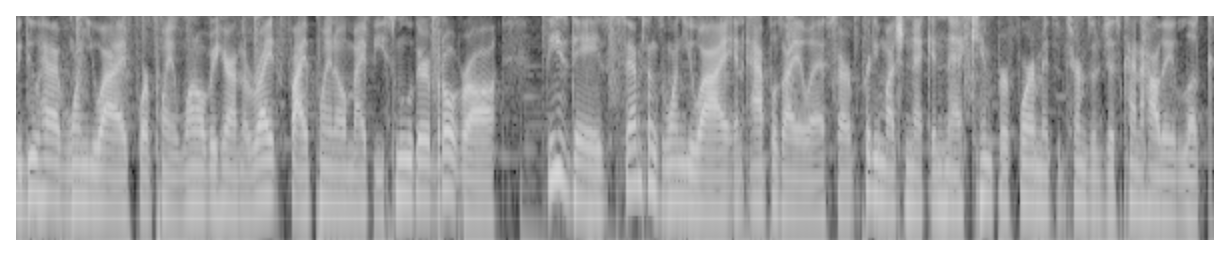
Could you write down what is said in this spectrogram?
We do have One UI 4.1 over here on the right. 5.0 might be smoother, but overall, these days, Samsung's One UI and Apple's iOS are pretty much neck and neck in performance in terms of just kind of how they look.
